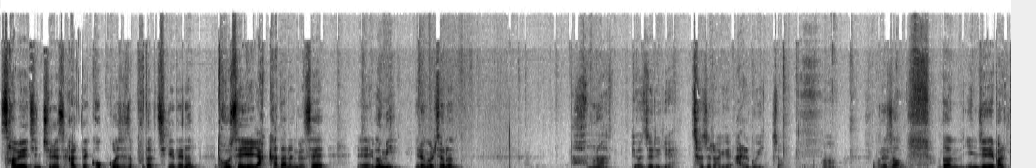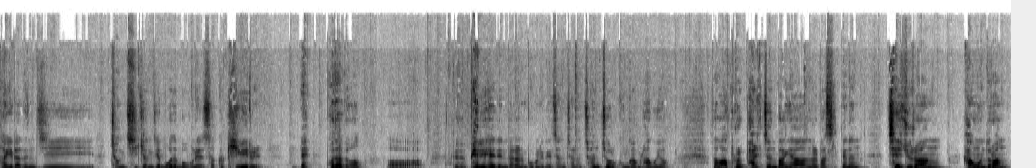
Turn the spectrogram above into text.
사회에 진출해서 갈 때 곳곳에서 부닥치게 되는 도세에 약하다는 것의 에, 의미 이런 걸 저는 너무나 뼈저리게 처절하게 알고 있죠. 어. 그래서 어떤 인재의 발탁이라든지 정치, 경제 모든 부분에서 그 기회를 예, 보다 더 어, 그 배려해야 된다라는 부분에 대해서는 저는 전적으로 공감을 하고요. 그다음 앞으로 발전 방향을 봤을 때는 제주랑 강원도랑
